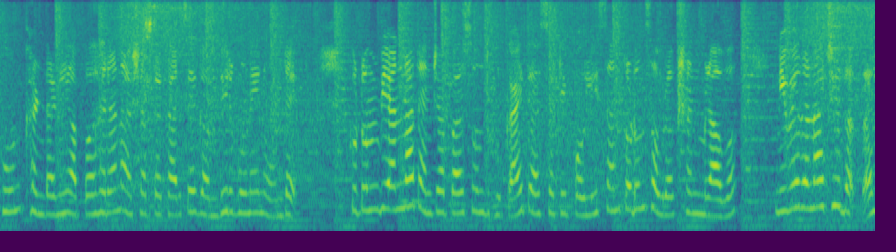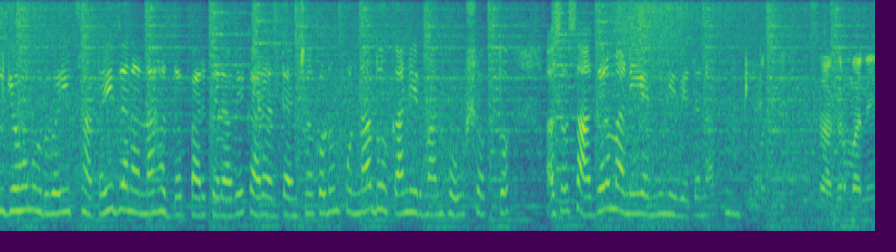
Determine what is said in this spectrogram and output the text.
खून खंडणी अपहरण अशा प्रकारचे गंभीर गुन्हे नोंद आहेत. कुटुंबियांना त्यांच्यापासून धोका आहे त्यासाठी पोलिसांकडून संरक्षण मिळावं. निवेदनाची दखल घेऊन उर्वरित सातही जणांना हद्दपार करावे कारण त्यांच्याकडून पुन्हा धोका निर्माण होऊ शकतो असं सागर माने यांनी निवेदनात म्हटलं सागर माने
